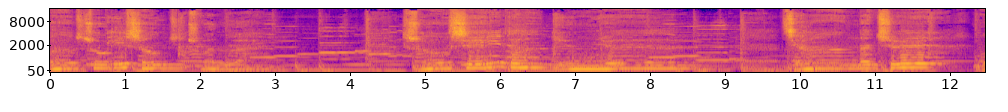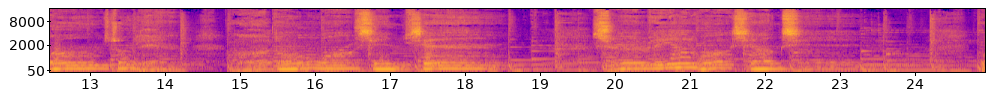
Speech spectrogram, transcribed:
何处笛声传来，熟悉的音乐。江南去，梦中恋，拨动我心弦。是你我相信，古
